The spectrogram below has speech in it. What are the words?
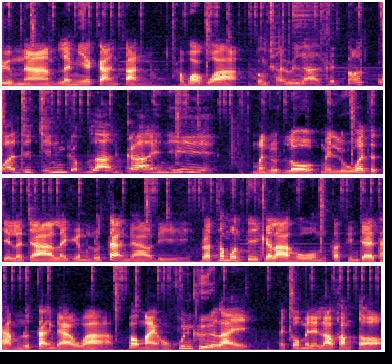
ดื่มน้ำและมีอาการสั่น เขาบอกว่าต้องใช้เวลาสักพักกว่าจะชินกับร่างกายนี้มนุษย์โลกไม่รู้ว่าจะเจรจาอะไรกับมนุษย์ต่างดาวดี รัฐมนตรีกลาโหม ตัดสินใจถามมนุษย์ต่างดาวว่า เป้าหมายของคุณคืออะไร แต่ก็ไม่ได้รับคำตอบ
